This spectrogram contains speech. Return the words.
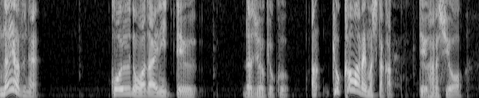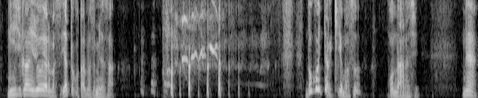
ないはずね。こういうの話題にっていうラジオ局。あ今日顔洗いましたか？っていう話を2時間以上やります。やったことあります？皆さん。どこ行ったら聞けます？こんな話。ね。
